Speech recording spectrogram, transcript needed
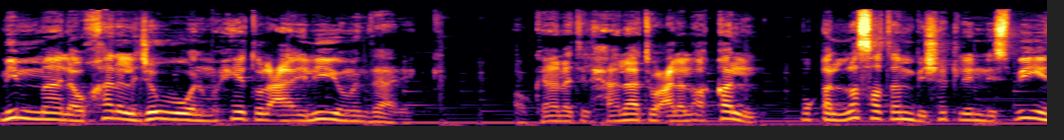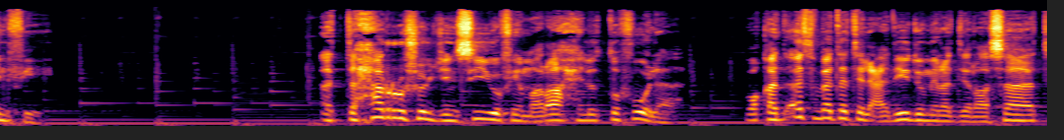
مما لو خلا الجو والمحيط العائلي من ذلك أو كانت الحالات على الأقل مقلصة بشكل نسبي فيه. التحرش الجنسي في مراحل الطفولة وقد أثبتت العديد من الدراسات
